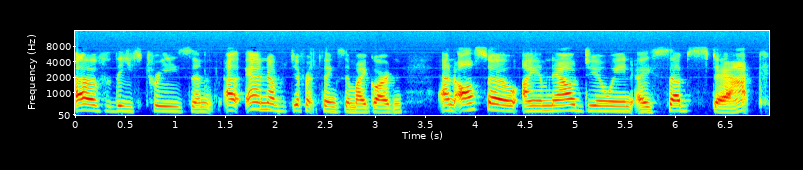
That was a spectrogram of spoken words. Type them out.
of these trees and uh, and of different things in my garden. And also, I am now doing a Substack.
